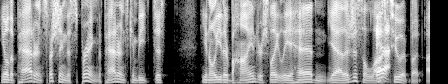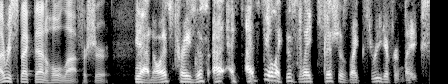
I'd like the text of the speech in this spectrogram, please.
you know the pattern especially in the spring the patterns can be just you know, either behind or slightly ahead. And yeah, there's just a lot yeah. to it, but I respect that a whole lot for sure. Yeah, no, it's crazy. This I I feel like this lake fishes like three different lakes.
